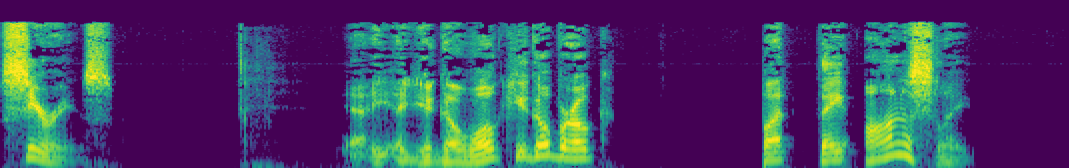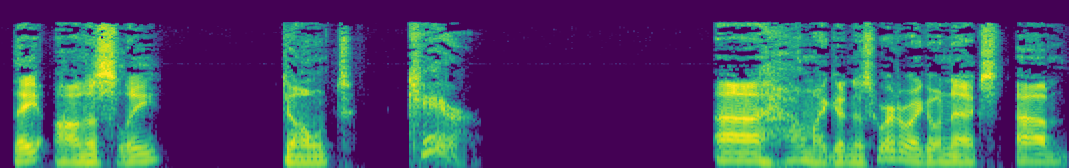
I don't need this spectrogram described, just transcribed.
series. You go woke, you go broke, but they honestly, they honestly don't care. Uh, oh my goodness, where do I go next? Um,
